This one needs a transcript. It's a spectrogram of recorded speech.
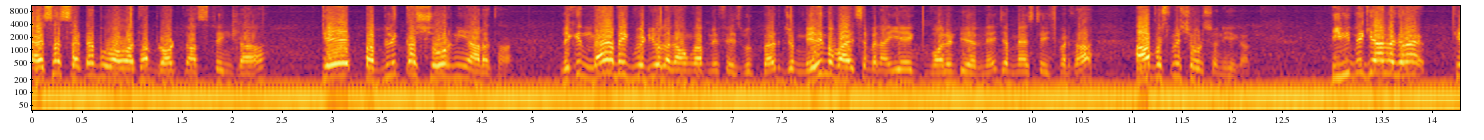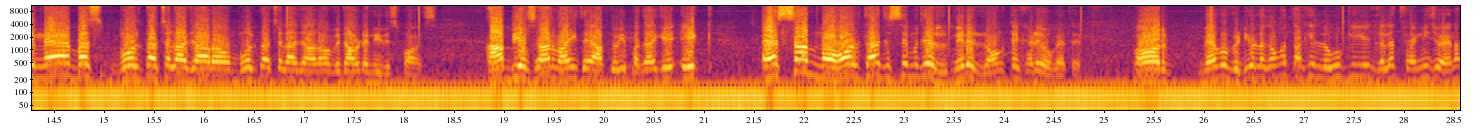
ऐसा सेटअप हुआ हुआ था ब्रॉडकास्टिंग का कि पब्लिक का शोर नहीं आ रहा था। लेकिन मैं अब एक वीडियो लगाऊँगा अपने फेसबुक पर, जो मेरे मोबाइल से बनाई है एक वॉलंटियर ने, जब मैं स्टेज पर था। आप उसमें शोर सुनिएगा। टीवी पे क्या लग रहा है कि मैं बस बोलता चला जा रहा हूँ, बोलता चला जा रहा हूँ विदाउट एनी रिस्पॉन्स आप भी अरसान वहीं थे, आपको भी पता है कि एक ऐसा माहौल था जिससे मुझे मेरे रोंगटे खड़े हो गए थे। और मैं वो वीडियो लगाऊँगा ताकि लोगों की ये गलत फहमी जो है ना,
